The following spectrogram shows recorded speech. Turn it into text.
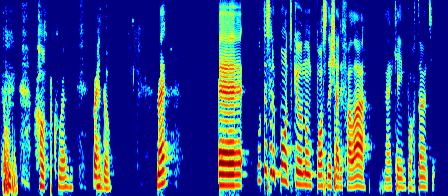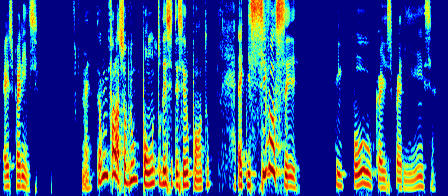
Auto com perdão. Né? É, o terceiro ponto que eu não posso deixar de falar, né, que é importante, é a experiência. Né? Então vamos falar sobre um ponto desse terceiro ponto. É que se você tem pouca experiência,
